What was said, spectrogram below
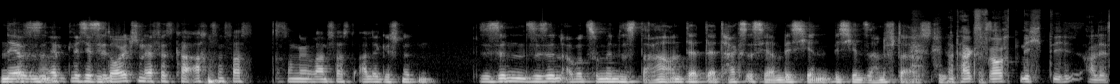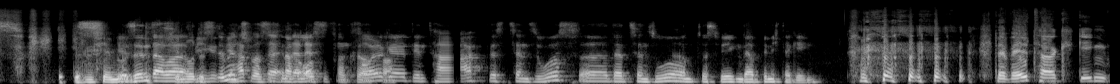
Nee, das sind etliche, die deutschen FSK 18 Fassungen waren fast alle geschnitten. Sie sind, sie sind aber zumindest da und der, der Tax ist ja ein bisschen, ein bisschen sanfter als du. Der Tax braucht nicht die, alles. Das ist hier nur, wir sind aber, nur das Image, was ich nach in der außen letzten Folge den Tag des Zensurs, äh, der Zensur und deswegen, da bin ich dagegen. der Welttag gegen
